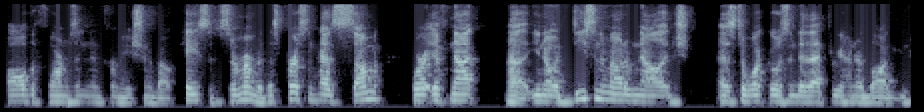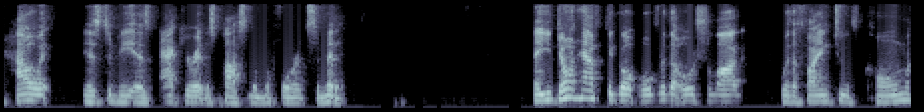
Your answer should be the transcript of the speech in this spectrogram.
all the forms and information about cases. So remember, this person has some, or if not, uh, you know, a decent amount of knowledge as to what goes into that 300 log and how it is to be as accurate as possible before it's submitted. Now, you don't have to go over the OSHA log with a fine tooth comb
